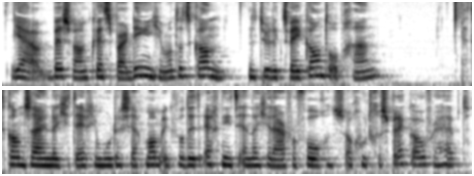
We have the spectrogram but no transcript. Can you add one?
ja, best wel een kwetsbaar dingetje. Want het kan natuurlijk twee kanten op gaan. Het kan zijn dat je tegen je moeder zegt: Mam, ik wil dit echt niet. En dat je daar vervolgens een goed gesprek over hebt.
